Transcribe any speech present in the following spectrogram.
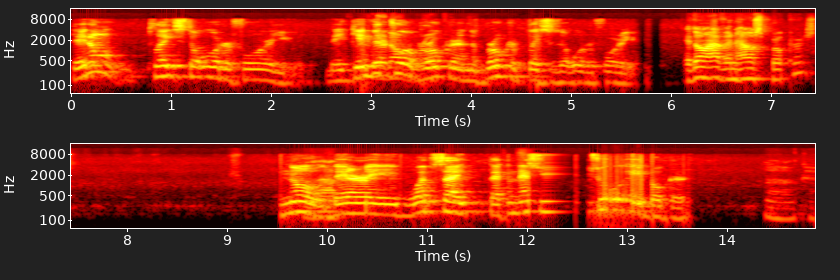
They don't place the order for you. They give They're it to a broker, and the broker places the order for you. They don't have in-house brokers. No, they're a website that connects you to a broker. Oh, okay.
